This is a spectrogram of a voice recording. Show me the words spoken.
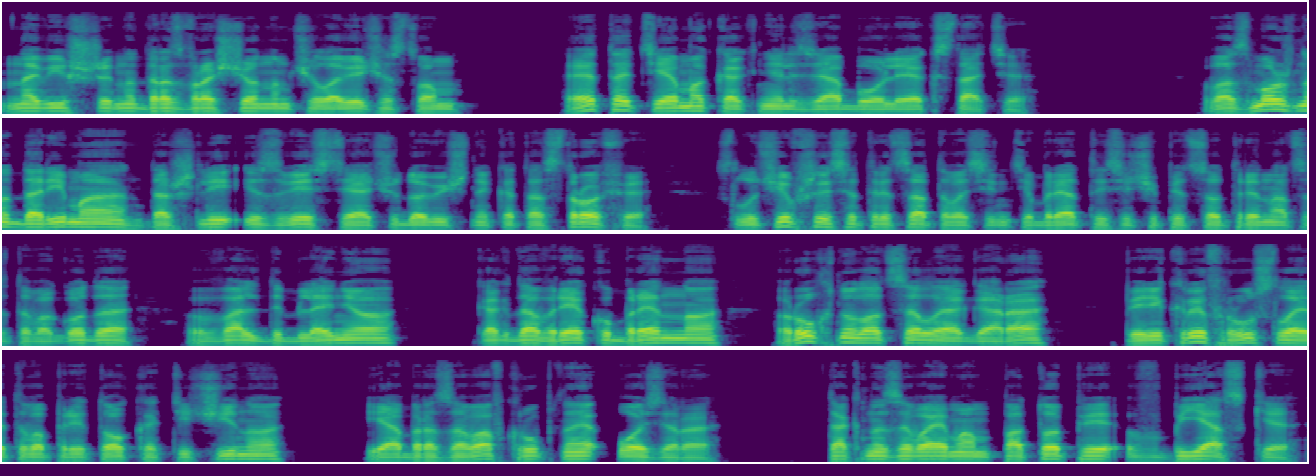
нависшей над развращенным человечеством, эта тема как нельзя более кстати. Возможно, до Рима дошли известия о чудовищной катастрофе, случившейся 30 сентября 1513 года в Вальдебленио, когда в реку Бренно рухнула целая гора, перекрыв русло этого притока Тичино и образовав крупное озеро, так называемом потопе в Бьяске,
